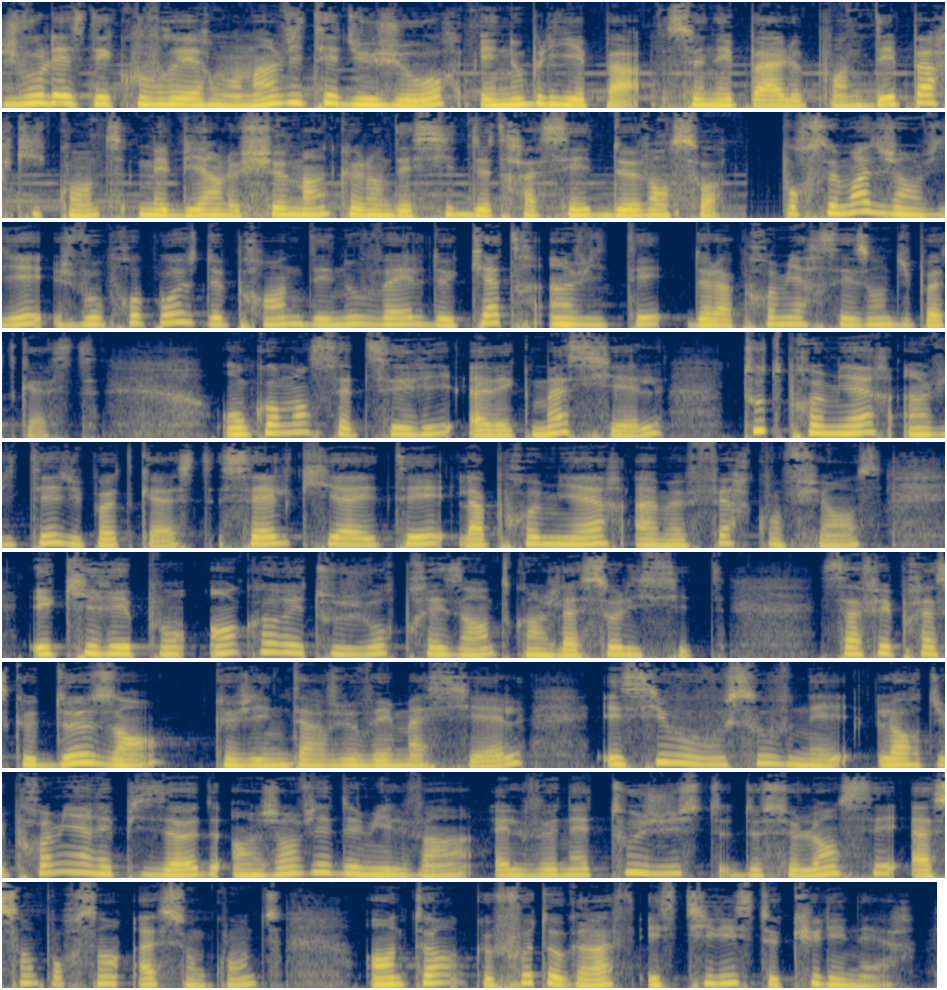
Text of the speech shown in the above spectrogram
Je vous laisse découvrir mon invité du jour et n'oubliez pas, ce n'est pas le point de départ qui compte, mais bien le chemin que l'on décide de tracer devant soi. Pour ce mois de janvier, je vous propose de prendre des nouvelles de quatre invités de la première saison du podcast. On commence cette série avec Maciel, toute première invitée du podcast, celle qui a été la première à me faire confiance et qui répond encore et toujours présente quand je la sollicite. Ça fait presque deux ans que j'ai interviewé Maciel, et si vous vous souvenez, lors du premier épisode, en janvier 2020, elle venait tout juste de se lancer à 100% à son compte en tant que photographe et styliste culinaire.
